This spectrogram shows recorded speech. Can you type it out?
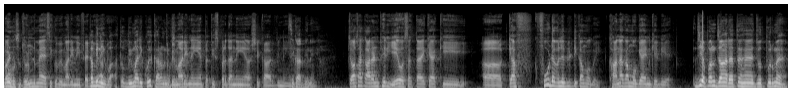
बट झुंड में ऐसी कोई बीमारी नहीं फैली कभी नहीं हुआ तो बीमारी कोई कारण तो नहीं बीमारी नहीं है प्रतिस्पर्धा नहीं है और शिकार भी नहीं है। शिकार भी नहीं चौथा कारण फिर ये हो सकता है क्या कि आ, क्या फ़ूड अवेलेबिलिटी कम हो गई? खाना कम हो गया इनके लिए। जी अपन जहाँ रहते हैं जोधपुर में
